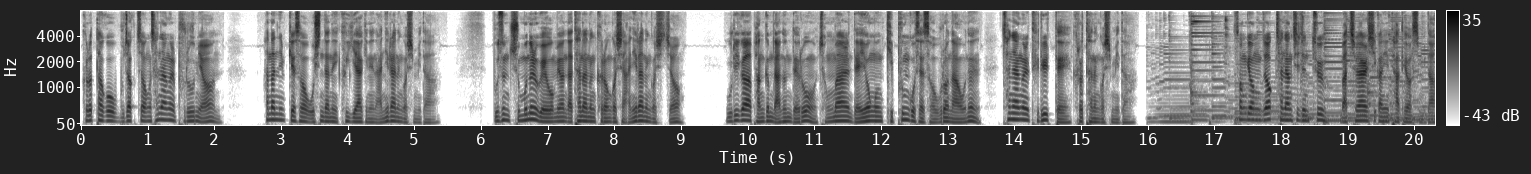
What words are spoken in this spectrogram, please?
그렇다고 무작정 찬양을 부르면 하나님께서 오신다는 그 이야기는 아니라는 것입니다. 무슨 주문을 외우면 나타나는 그런 것이 아니라는 것이죠. 우리가 방금 나눈 대로 정말 내 영혼 깊은 곳에서 우러나오는 찬양을 드릴 때 그렇다는 것입니다. 성경적 찬양 시즌2 마쳐야 할 시간이 다 되었습니다.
